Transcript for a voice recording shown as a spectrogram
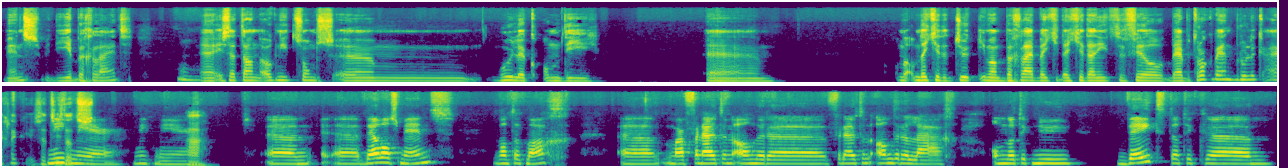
mens die je begeleidt. Uh, is dat dan ook niet soms um, moeilijk om die. Uh, omdat je natuurlijk iemand begrijpt dat je, dat je daar niet te veel bij betrokken bent, bedoel ik eigenlijk? Is dat, niet is dat... meer, niet meer. Ah. Um, uh, wel als mens, want dat mag. Uh, maar vanuit een, andere, vanuit een andere laag. Omdat ik nu weet dat ik. Um,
